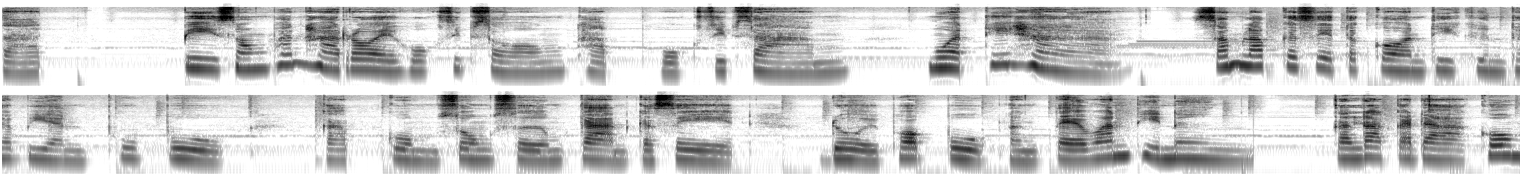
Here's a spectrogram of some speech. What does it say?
สัตว์ ปี 2562 ทับ 63 งวดที่ 5 สำหรับเกษตรกรที่ขึ้นทะเบียนผู้ปลูกกับกลุ่มส่งเสริมการเกษตร โดยพาะปลูกตั้งแต่วันที่1กรกฎาคม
